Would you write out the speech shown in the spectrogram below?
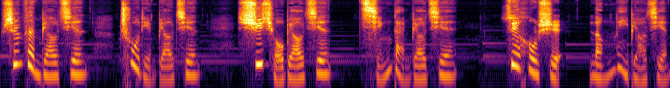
身份标签、触点标签、需求标签、情感标签，最后是能力标签。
